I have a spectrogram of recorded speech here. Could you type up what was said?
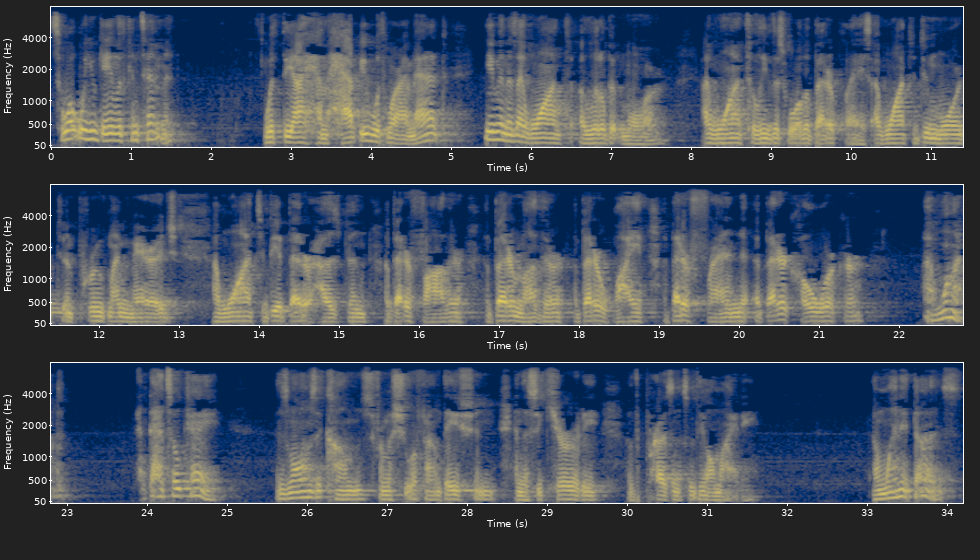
So what will you gain with contentment? With the I am happy with where I'm at, even as I want a little bit more I want to leave this world a better place. I want to do more to improve my marriage. I want to be a better husband, a better father, a better mother, a better wife, a better friend, a better coworker. I want. And that's okay. As long as it comes from a sure foundation and the security of the presence of the Almighty. And when it does,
